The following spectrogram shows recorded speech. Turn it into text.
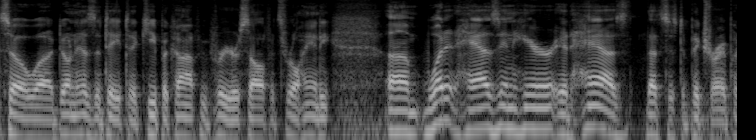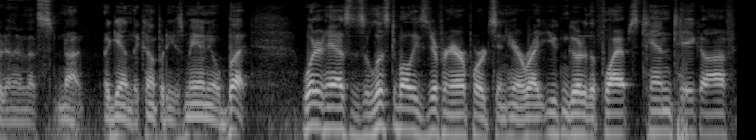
so uh, don't hesitate to keep a copy for yourself. It's real handy. Um, what it has in here, it has, that's just a picture I put in there. That's not, again, the company's manual. But what it has is a list of all these different airports in here, right? You can go to the flaps 10 takeoff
